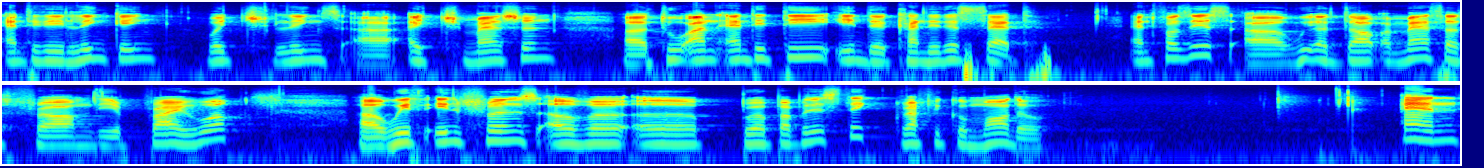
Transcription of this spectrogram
entity linking, which links uh, each mention uh, to an entity in the candidate set. And for this, uh, we adopt a method from the prior work uh, with inference over a probabilistic graphical model. And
